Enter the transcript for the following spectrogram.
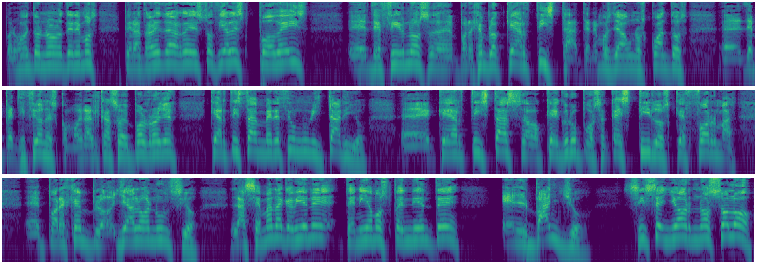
por el momento no lo tenemos, pero a través de las redes sociales podéis eh, decirnos, eh, por ejemplo, qué artista, tenemos ya unos cuantos de peticiones, como era el caso de Paul Roger, qué artista merece un unitario, qué artistas o qué grupos, o qué estilos, qué formas. por ejemplo, ya lo anuncio, la semana que viene teníamos pendiente el banjo. Sí, señor, no solo,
